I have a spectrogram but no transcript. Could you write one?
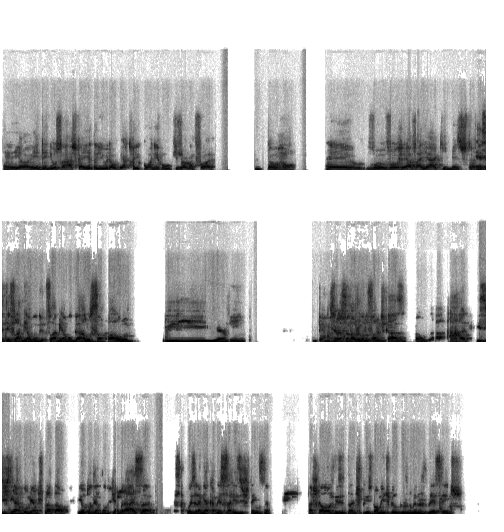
É, ó, Edenilson, Arrascaeta, Yuri Alberto, Rigoni e Hulk jogam fora. Então, é, vou, vou, reavaliar aqui minhas estratégias. É, você tem Flamengo, Flamengo, Galo, São Paulo e. e Internacional. Internacional jogando fora de casa. Então, há, existem argumentos para tal. E eu estou tentando quebrar essa, essa coisa na minha cabeça, essa resistência a escalar os visitantes, principalmente pelo que os números recentes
